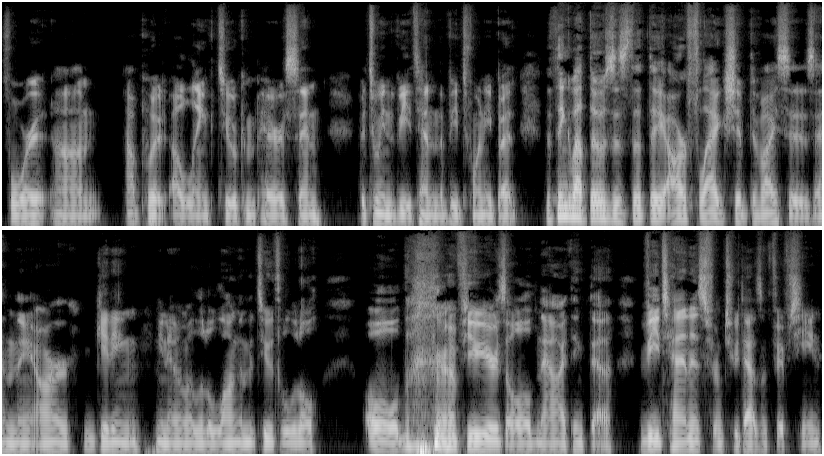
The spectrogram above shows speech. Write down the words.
for it. Um, I'll put a link to a comparison between the V10 and the V20. But the thing about those is that they are flagship devices and they are getting, you know, a little long in the tooth, a little old, a few years old now. I think the V10 is from 2015,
